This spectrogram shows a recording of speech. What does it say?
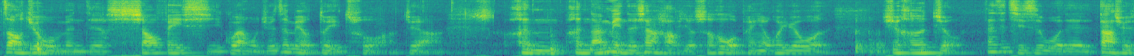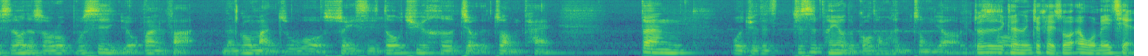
造就我们的消费习惯。我觉得这没有对错啊，对啊，很很难免的。像好，有时候我朋友会约我去喝酒，但是其实我的大学时候的收入不是有办法能够满足我随时都去喝酒的状态，但。我觉得就是朋友的沟通很重要，就是可能就可以说，哎、我没钱，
